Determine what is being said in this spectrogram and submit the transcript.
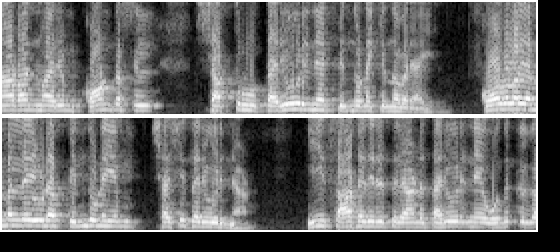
നാടാന്മാരും കോൺഗ്രസിൽ ശത്രു തരൂരിനെ പിന്തുണയ്ക്കുന്നവരായിരുന്നു. കോവള എം എൽ എയുടെ പിന്തുണയും ശശി തരൂരിനാണ്. ഈ സാഹചര്യത്തിലാണ് തരൂരിനെ ഒതുക്കുക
